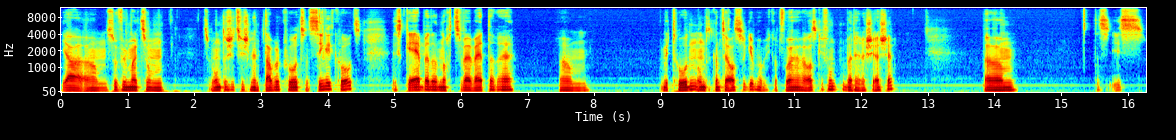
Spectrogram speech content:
Ja, ähm, so viel mal zum zum Unterschied zwischen den Double Quotes und Single Quotes. Es gäbe dann noch zwei weitere ähm, Methoden, um das Ganze auszugeben, habe ich gerade vorher herausgefunden bei der Recherche. Ähm, das ist,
